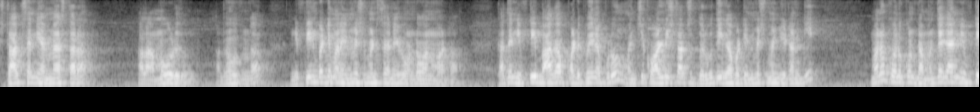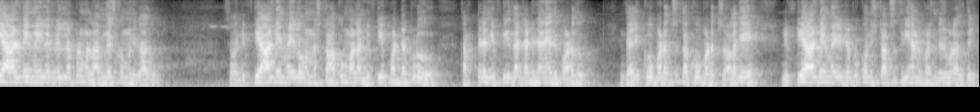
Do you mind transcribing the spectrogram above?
స్టాక్స్ అన్నీ అమ్మేస్తారా? అలా అమ్మకూడదు. అర్థమవుతుందా? నిఫ్టీని బట్టి మన ఇన్వెస్ట్మెంట్స్ అనేవి ఉండవు అనమాట కాకపోతే నిఫ్టీ బాగా పడిపోయినప్పుడు మంచి క్వాలిటీ స్టాక్స్ దొరుకుతాయి కాబట్టి ఇన్వెస్ట్మెంట్ చేయడానికి మనం కొనుక్కుంటాం. అంతేగాని నిఫ్టీ ఆల్ టైమ్ హైలోకి వెళ్ళినప్పుడు మళ్ళీ అమ్మేసుకోమని కాదు. సో నిఫ్టీ ఆల్ టైమ్ హైలో ఉన్న స్టాకు మళ్ళీ నిఫ్టీ పడ్డప్పుడు కరెక్ట్గా నిఫ్టీకి తగ్గట్టుగానే అది పడదు. ఇంకా ఎక్కువ పడచ్చు తక్కువ పడచ్చు. అలాగే నిఫ్టీ ఆల్ టైమ్ అయ్యేటప్పుడు కొన్ని స్టాక్స్ త్రీ హండ్రెడ్ పర్సెంటేజ్ కూడా వెళ్తాయి.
